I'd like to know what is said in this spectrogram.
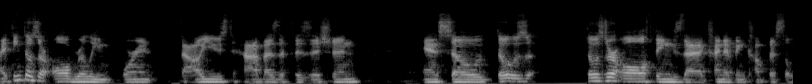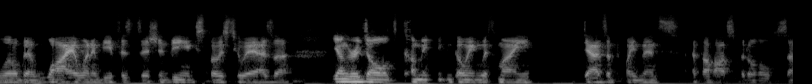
I think those are all really important values to have as a physician and so those those are all things that kind of encompass a little bit why I want to be a physician, being exposed to it as a younger adult, coming going with my dad's appointments at the hospital. So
